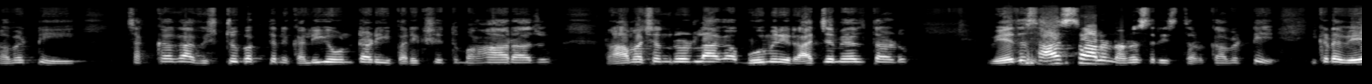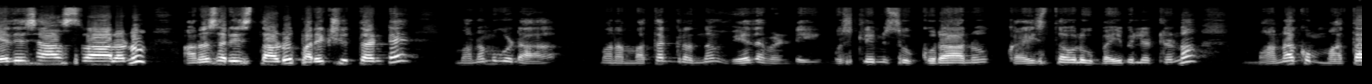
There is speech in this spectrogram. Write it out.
కాబట్టి చక్కగా విష్ణు భక్తిని కలిగి ఉంటాడు ఈ పరీక్షిత్ మహారాజు. రామచంద్రుడిలాగా భూమిని రాజ్యమేల్తాడు. వేద శాస్త్రాలను అనుసరిస్తాడు. కాబట్టి ఇక్కడ వేద శాస్త్రాలను అనుసరిస్తాడు. పరీక్షిత్ అంటే మనము కూడా మన మత గ్రంథం వేదం అండి. ముస్లిమ్స్ ఖురాను క్రైస్తవులు బైబిల్ ఎట్లనో మనకు మత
